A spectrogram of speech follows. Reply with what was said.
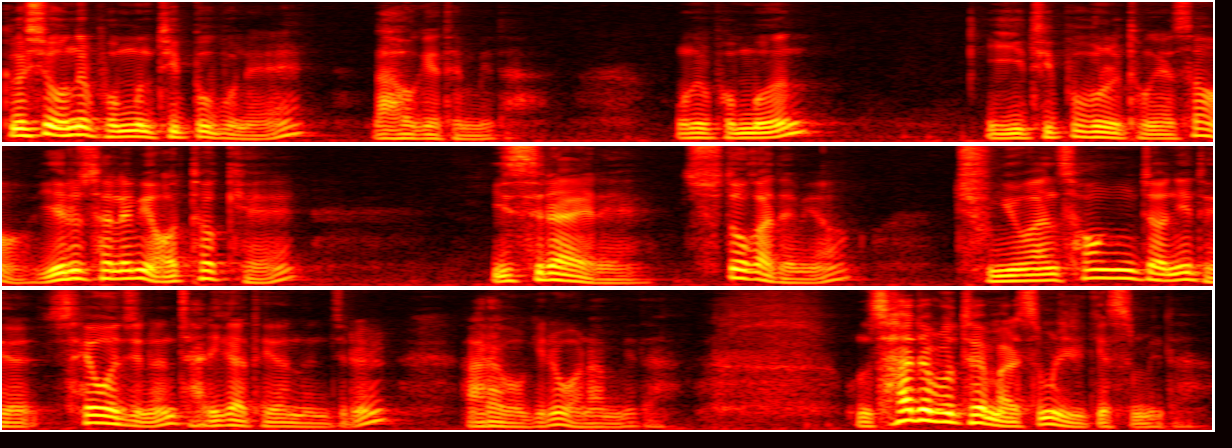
그것이 오늘 본문 뒷부분에 나오게 됩니다. 오늘 본문 이 뒷부분을 통해서 예루살렘이 어떻게 이스라엘의 수도가 되며 중요한 성전이 되어 세워지는 자리가 되었는지를 알아보기를 원합니다. 4절부터의 말씀을 읽겠습니다.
